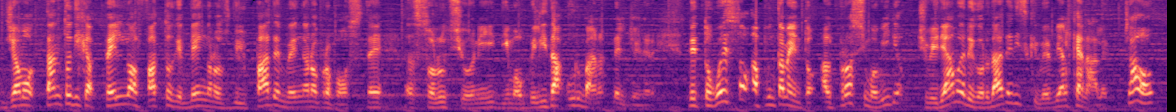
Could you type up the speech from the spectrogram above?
diciamo tanto di cappello al fatto che vengano sviluppate e vengano proposte eh, soluzioni di mobilità urbana del genere. Detto questo, appuntamento al prossimo video, ci vediamo e ricordate di iscrivervi al canale. Ciao!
